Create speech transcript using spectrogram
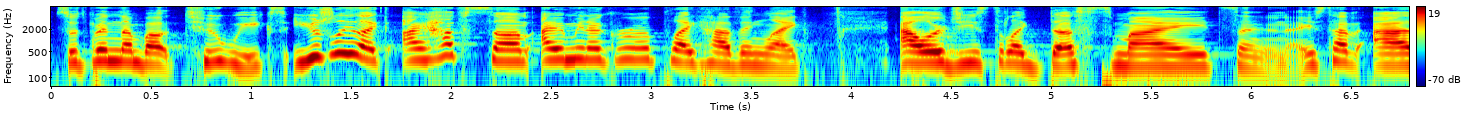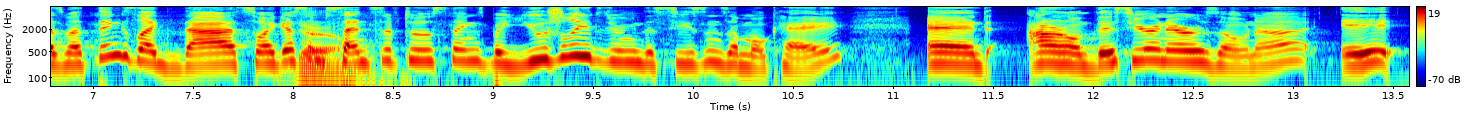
So it's been about two weeks. Usually, like, I have some, I mean, I grew up like having like allergies to like dust mites and I used to have asthma, things like that. So I guess I'm sensitive to those things. But usually during the seasons, I'm okay. And I don't know, this year in Arizona, it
